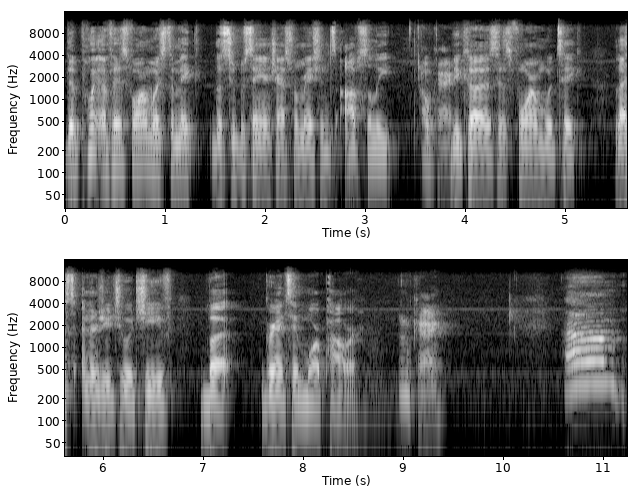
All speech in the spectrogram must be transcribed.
the point of his form was to make the Super Saiyan transformations obsolete Okay. because his form would take less energy to achieve, but grants him more power. okay. Um,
